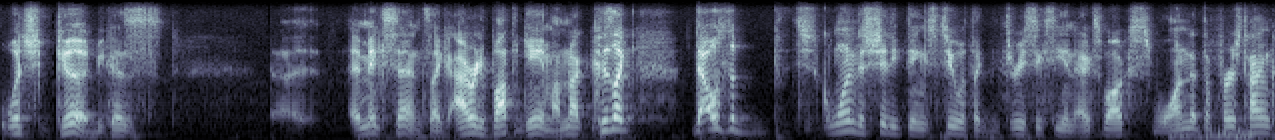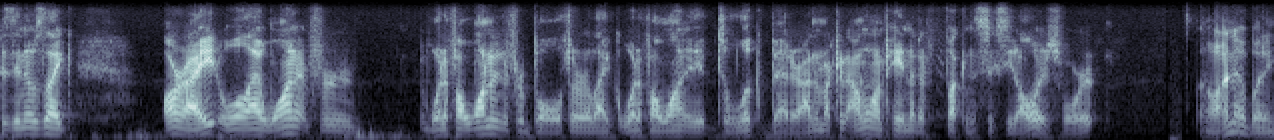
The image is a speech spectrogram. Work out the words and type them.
Which good because uh, it makes sense. Like I already bought the game. I'm not because like that was the one of the shitty things too with like the 360 and Xbox One at the first time because then it was like, all right, well I want it for. What if I wanted it for both, or like, what if I want it to look better? I'm not gonna. I don't want to pay another fucking sixty dollars for it. Oh, I know, buddy.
